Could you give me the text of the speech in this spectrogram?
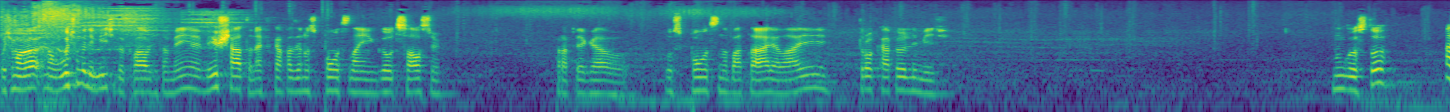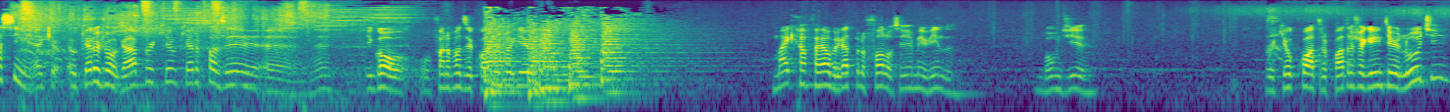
Última, não, o último limite do Cloud também é meio chato, né? Ficar fazendo os pontos lá em Gold Saucer. Pra pegar o- os pontos na batalha lá e trocar pelo limite. Não gostou? Assim, é que eu- quero jogar porque eu quero fazer, é, né? Igual o Final Fantasy IV eu joguei. Mike Rafael, obrigado pelo follow, seja bem-vindo. Bom dia. Porque o 4, o 4 eu joguei o Interlude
